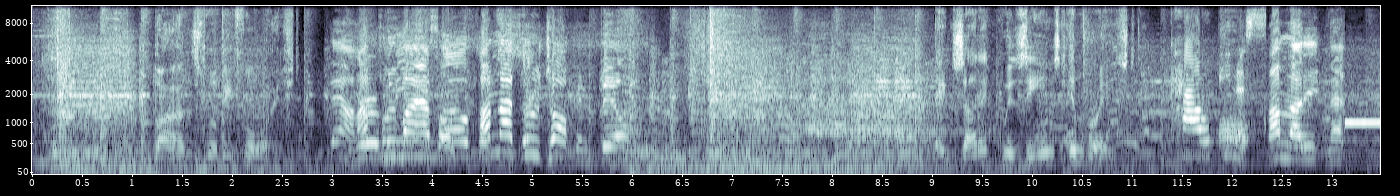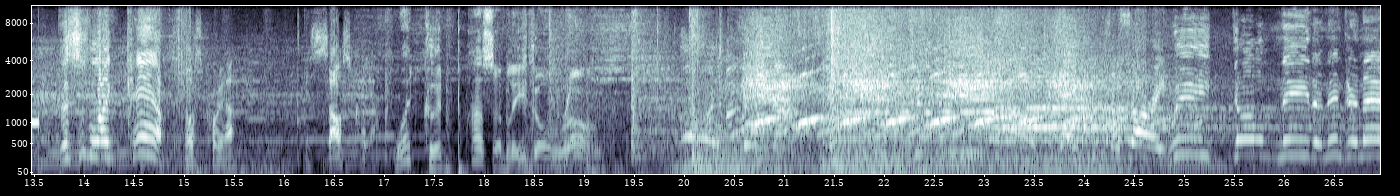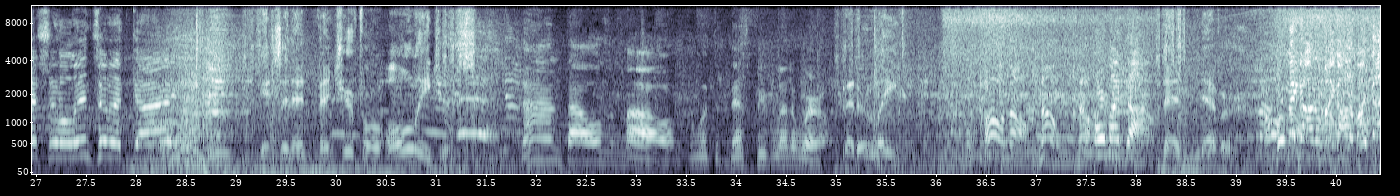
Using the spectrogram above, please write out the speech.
Bonds will be forged. Down. I flew my asshole. I'm not through talking, Bill. Exotic cuisines embraced. cow penis. Oh, I'm not eating that. This is like camp. North Korea is South Korea. What could possibly go wrong? So sorry. We don't need an international incident, guys. It's an adventure for all ages. 9,000 miles with the best people in the world. Better late Oh, no, no, no. Oh my god. than never. Oh my god, oh my god, oh my god!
